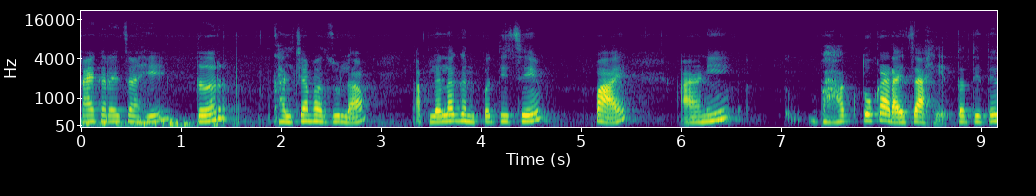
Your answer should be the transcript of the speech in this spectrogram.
काय करायचं आहे? तर खालच्या बाजूला आपल्याला गणपतीचे पाय आणि भाग तो काढायचा आहे. तर तिथे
